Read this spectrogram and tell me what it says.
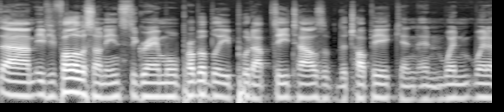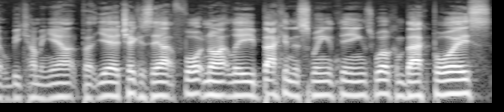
um, if you follow us on Instagram, we'll probably put up details of the topic and, and when, when it will be coming out. But yeah, check us out fortnightly, back in the swing of things. Welcome back, boys.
